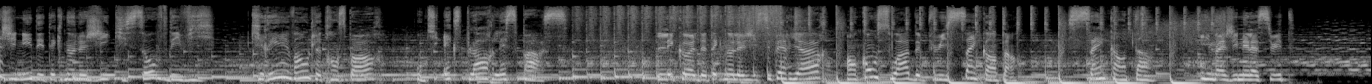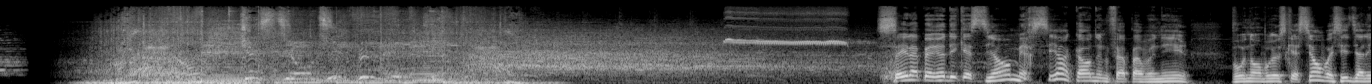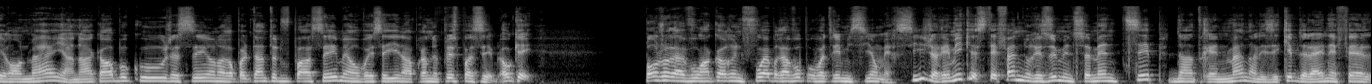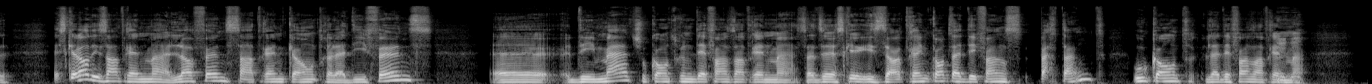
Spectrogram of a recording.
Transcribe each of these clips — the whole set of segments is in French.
Imaginez des technologies qui sauvent des vies, qui réinventent le transport ou qui explorent l'espace. L'École de technologie supérieure en conçoit depuis 50 ans. 50 ans. Imaginez la suite. Question du public. C'est la période des questions. Merci encore de nous faire parvenir vos nombreuses questions. On va essayer d'y aller rondement. Il y en a encore beaucoup, je sais. On n'aura pas le temps de tout vous passer, mais on va essayer d'en prendre le plus possible. OK. Bonjour à vous. Encore une fois, bravo pour votre émission. Merci. J'aurais aimé que Stéphane nous résume une semaine type d'entraînement dans les équipes de la NFL. Est-ce que lors des entraînements, l'offense s'entraîne contre la defense, euh, des matchs ou contre une défense d'entraînement? C'est-à-dire, est-ce qu'ils s'entraînent contre la défense partante ou contre la défense d'entraînement?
